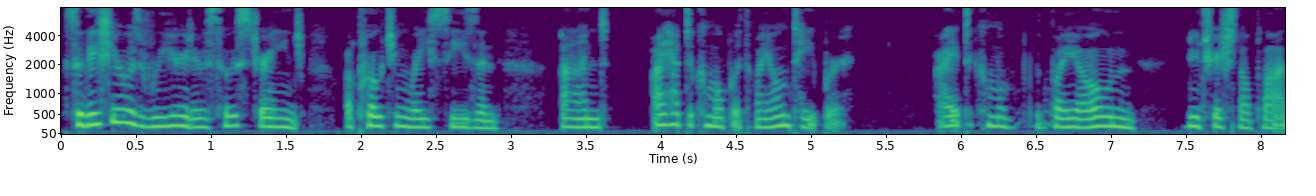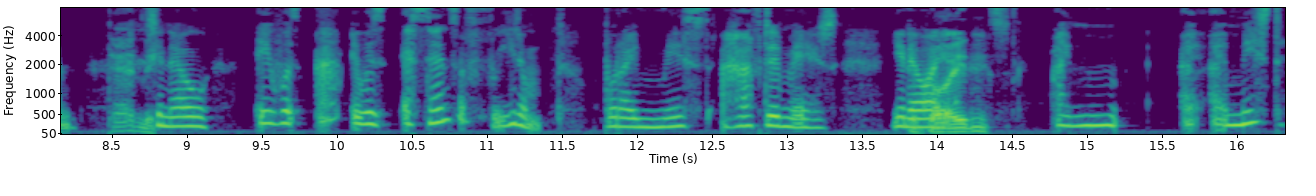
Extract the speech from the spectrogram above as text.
So this year was weird. It was so strange approaching race season, and I had to come up with my own taper. I had to come up with my own nutritional plan. Deadly. You know, it was a- it was a sense of freedom, but I missed. I have to admit, you know, I, Guidance. I m- I I missed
